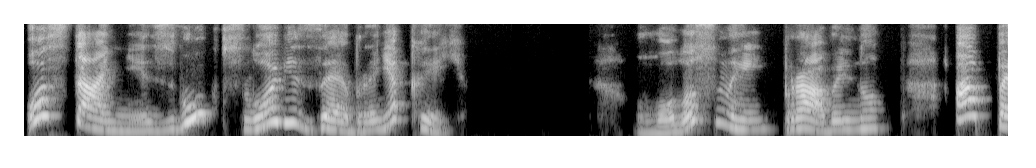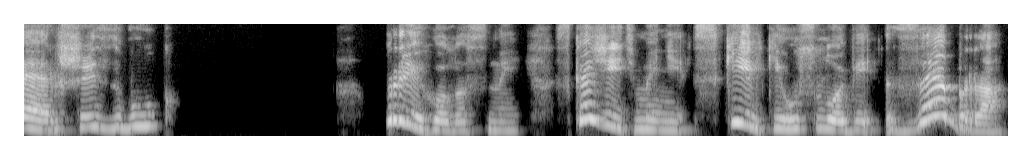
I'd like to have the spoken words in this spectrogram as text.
останній звук в слові зебра який? Голосний, правильно. А перший звук? Приголосний. Скажіть мені, скільки у слові зебра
